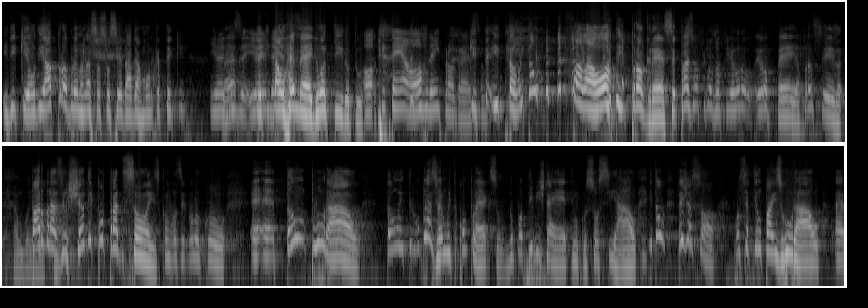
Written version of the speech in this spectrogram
e de que onde há problemas nessa sociedade harmônica tem que né? Dizer, tem que dar o um remédio, o um antídoto. Ó, que tenha ordem e progresso. Te, então, então, falar ordem e progresso, você traz uma filosofia euro, europeia, francesa, para o Brasil, cheio de contradições, como você colocou, é, é tão plural, então, entre, o Brasil é muito complexo, do ponto de vista étnico, social. Então, veja só, você tem um país rural, é,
